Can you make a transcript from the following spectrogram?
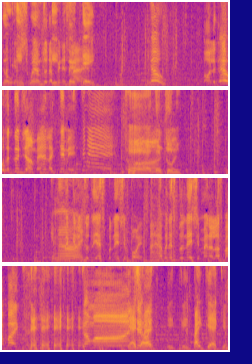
Go I can inchworm, swim to the finish birthday. line. Go. Oh, look, Go. that was a good jump, man. Like Timmy. Timmy. I love Timmy. it. Come Making on. it to the explanation point. I have an explanation, man. I lost my bike. Come on, Yeah, saw it. He, he bike jacked him.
